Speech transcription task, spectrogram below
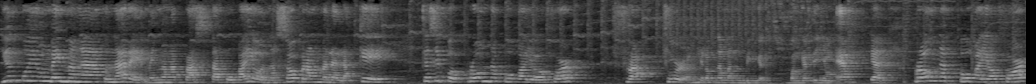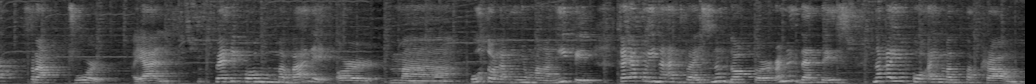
yun po yung may mga, kunare, may mga pasta po kayo na sobrang malalaki. Kasi po, prone na po kayo for fracture. Ang hirap naman banggatin yung F. Yan. Prone na po kayo for fracture. Ayan. Pwede pong mabali or maputol ang inyong mga ngipin. Kaya po ina-advise ng doctor or ng dentist na kayo po ay magpa-crown.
